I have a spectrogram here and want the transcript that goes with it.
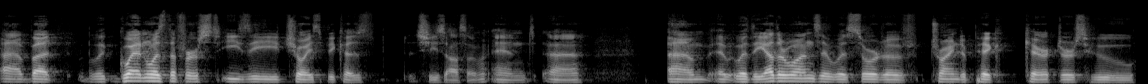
Uh, but, but Gwen was the first easy choice because she's awesome, and uh, um, it- with the other ones, it was sort of trying to pick characters who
